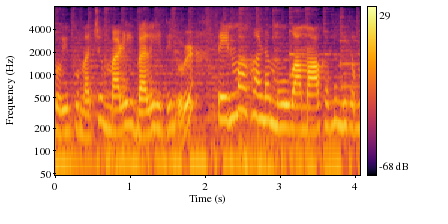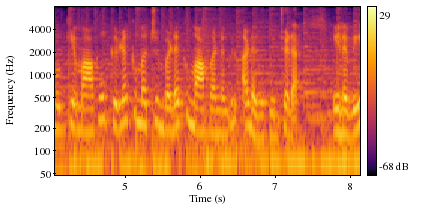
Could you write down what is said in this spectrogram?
குவிப்பு மற்றும் மழை வலயத்தினுள் உள் தென் மாகாண மூவா மாகாணம் மிக முக்கியமாக கிழக்கு மற்றும் வடக்கு மாகாணங்கள் அடங்குகின்றன. எனவே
